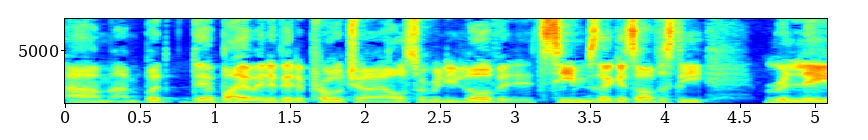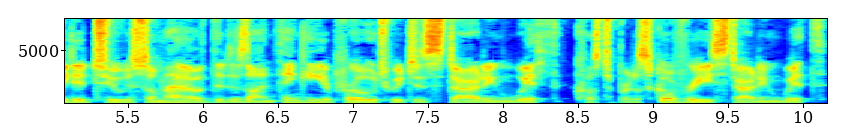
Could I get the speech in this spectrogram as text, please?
Um, um, but the bio innovate approach i also really love it. It seems like it's obviously related to somehow the design thinking approach, which is starting with customer discovery, starting with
